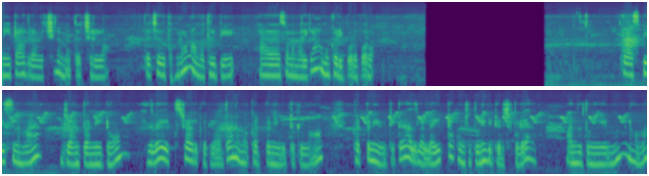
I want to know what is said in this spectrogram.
நீட்டாக அதில் வச்சு நம்ம தைச்சிடலாம். தைச்சதுக்கப்புறம் நம்ம திருப்பி சொன்ன மாதிரிக்கா அமுக்கடி போட போகிறோம் கிராஸ் பீஸ் நம்ம ஜாயின் பண்ணிட்டோம். இதில் எக்ஸ்ட்ரா இருக்க கிளாத்தை நம்ம கட் பண்ணி விட்டுக்கலாம். கட் பண்ணி விட்டுட்டு அதில் லைட்டாக கொஞ்சம் துணி விட்டு அடிச்சுக்கல அந்த துணியையும் நம்ம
